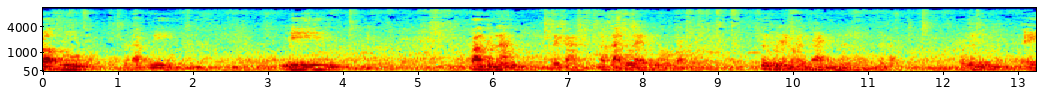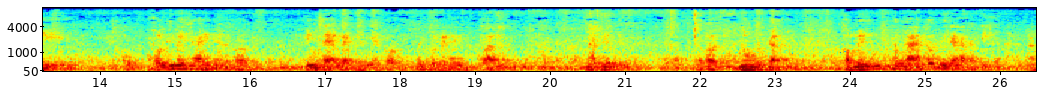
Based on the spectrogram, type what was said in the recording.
รอบรู้นะครับมีมีความชำนาญในการรักษาดูแลพี่น้องประชานซึ่งส่วนใหญ่ก็เป็นแพทย์ทั้งนั้นนะครับ เพราะฉะนั้นไอ้คนที่ไม่ใช่เนี่ย แล้วก็หิวแสงแบบนี้เนี่ยก็ไม่ควรไปให้ความน่าเชื่อถือนะครับแล้วก็ดูจากคอมเมนต์ทั้งหลายก็มีแต่อคตินะ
